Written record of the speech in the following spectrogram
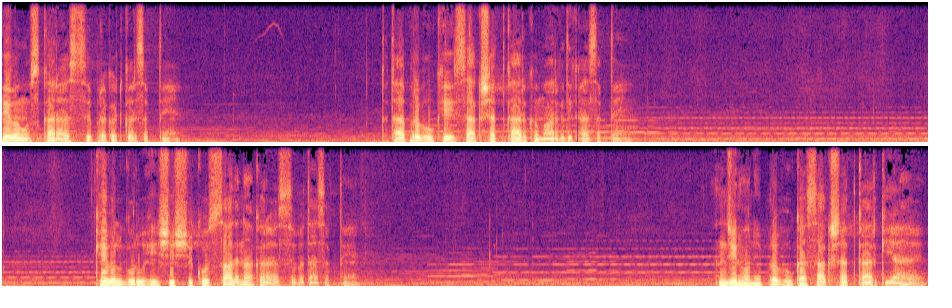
एवं उसका रहस्य प्रकट कर सकते हैं। तथा प्रभु के साक्षात्कार का मार्ग दिखा सकते हैं। केवल गुरु ही शिष्य को साधना का रहस्य बता सकते हैं। जिन्होंने प्रभु का साक्षात्कार किया है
